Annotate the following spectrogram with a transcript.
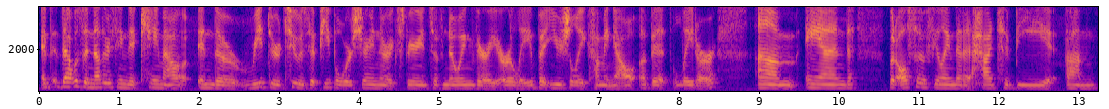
and th- that was another thing that came out in the read through too is that people were sharing their experience of knowing very early, but usually coming out a bit later, um, and but also feeling that it had to be. Um,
